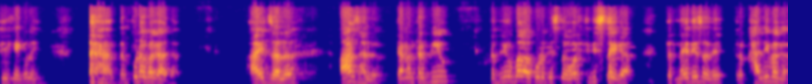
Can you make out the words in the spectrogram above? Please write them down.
ठीक आहे की नाही? तर पुढे बघा आता. आय झालं आर झालं त्यानंतर ब्ल्यू. तर ब्ल्यू बघा कुठं दिसतं वरती दिसतंय का? तर नाही दिसत आहे. तर खाली बघा.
